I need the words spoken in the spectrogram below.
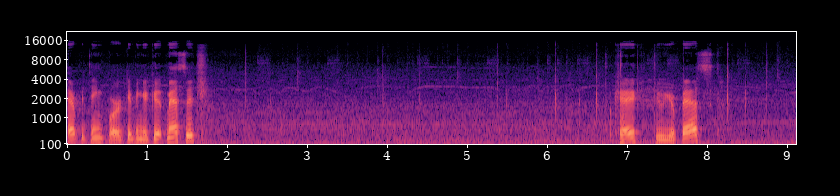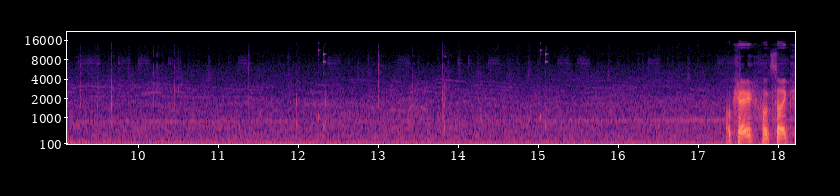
everything for giving a good message okay do your best okay looks like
